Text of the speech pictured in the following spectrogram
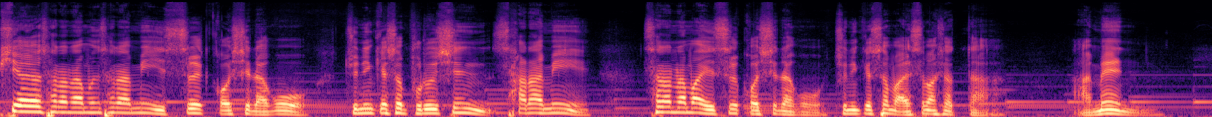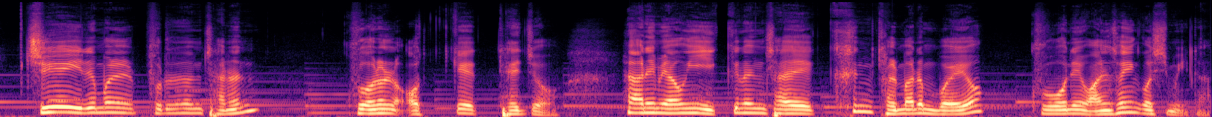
피하여 살아남은 사람이 있을 것이라고 주님께서 부르신 사람이 살아남아 있을 것이라고 주님께서 말씀하셨다. 아멘. 주의 이름을 부르는 자는 구원을 얻게 되죠. 하나님의 영이 이끄는 자의 큰 결말은 뭐예요? 구원의 완성인 것입니다.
